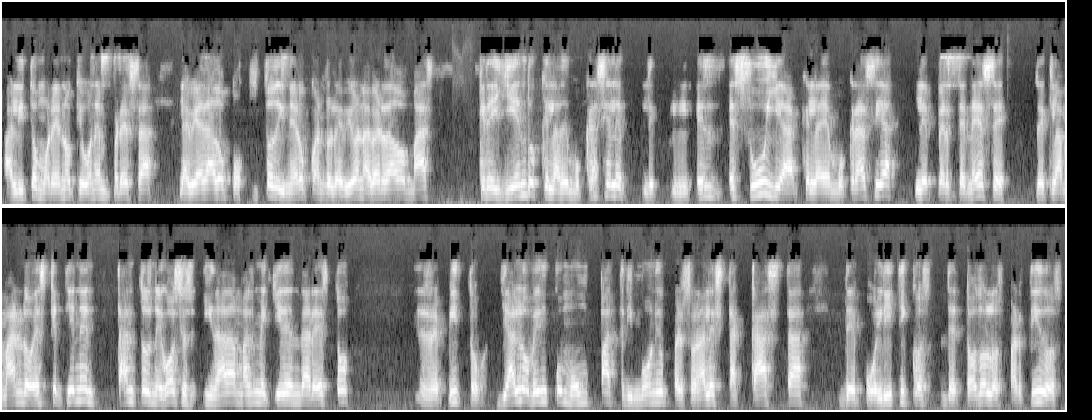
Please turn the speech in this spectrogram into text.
Alito Moreno que una empresa le había dado poquito dinero cuando le vieron haber dado más, creyendo que la democracia le, es, suya, que la democracia le pertenece, reclamando, es que tienen tantos negocios y nada más me quieren dar esto. Repito, ya lo ven como un patrimonio personal esta casta de políticos de todos los partidos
